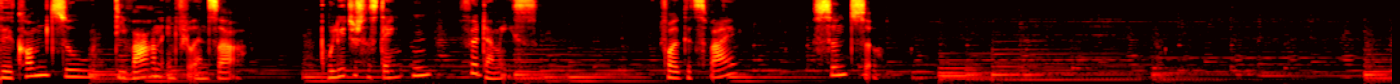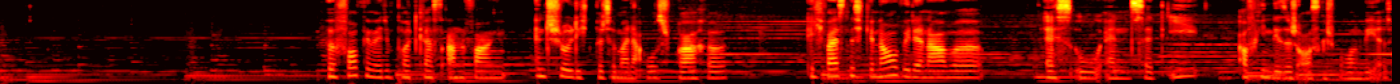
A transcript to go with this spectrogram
Willkommen zu Die wahren Influencer. Politisches Denken für Dummies. Folge 2 Sun Tzu. Bevor wir mit dem Podcast anfangen, entschuldigt bitte meine Aussprache. Ich weiß nicht genau, wie der Name S-U-N-Z-I auf Chinesisch ausgesprochen wird.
